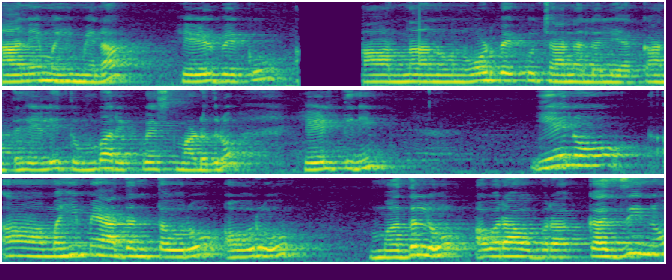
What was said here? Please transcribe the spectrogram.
ನಾನೇ ಮಹಿಮೆನ ಹೇಳಬೇಕು. ನಾನು ನೋಡಬೇಕು ಚಾನಲಲ್ಲಿ ಅಕ್ಕ ಅಂತ ಹೇಳಿ ತುಂಬ ರಿಕ್ವೆಸ್ಟ್ ಮಾಡಿದ್ರು. ಹೇಳ್ತೀನಿ. ಏನು ಮಹಿಮೆ ಆದಂಥವರು, ಅವರು ಮೊದಲು ಅವರ ಒಬ್ಬರ ಕಝಿನು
